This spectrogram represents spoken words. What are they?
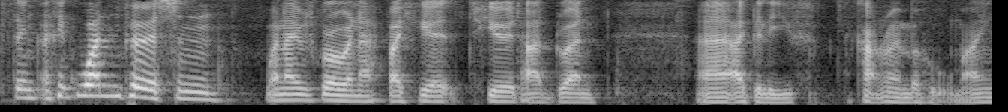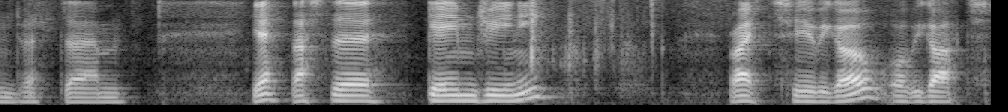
think, I think one person when I was growing up I heard, heard had one, uh, I believe. I can't remember who, mind, but um, yeah, that's the Game Genie. Right, here we go. What we got?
